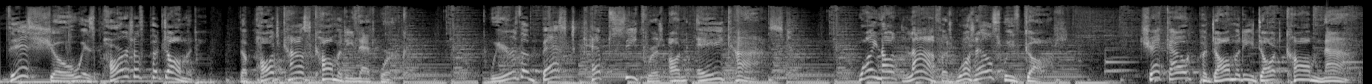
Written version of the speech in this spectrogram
This show is part of Podomedy, the podcast comedy network. we're the best kept secret on ACAST. Why not laugh at what else we've got? Check out Podomedy.com now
